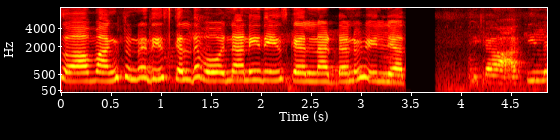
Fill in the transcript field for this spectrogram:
సో ఆ ఫంక్షన్ తీసుకెళ్తే భోజనాన్ని తీసుకెళ్ళినట్టు అని ఫీల్ చేస్తాను ఇక అఖిల్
